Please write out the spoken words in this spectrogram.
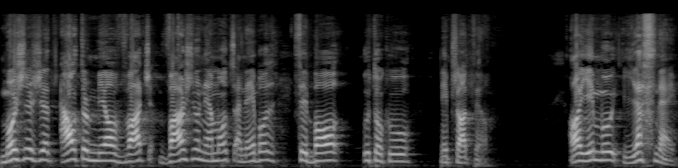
Možná, že autor měl váž, vážnou nemoc a nebo se bál útoku nepřátel. Ale je mu jasné,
